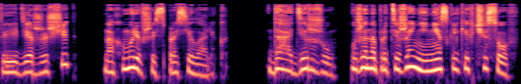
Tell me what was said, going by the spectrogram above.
ты держишь щит? Нахмурившись, спросил Алик. Да, держу. Уже на протяжении нескольких часов.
